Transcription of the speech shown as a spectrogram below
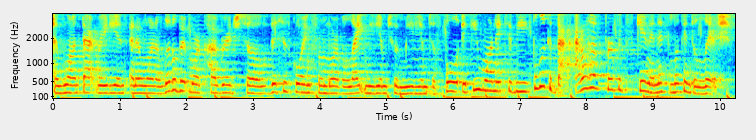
I want that radiance and I want a little bit more coverage. So this is going from more of a light medium to a medium to full if you want it to be. But look at that, I don't have perfect skin and it's looking delish.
